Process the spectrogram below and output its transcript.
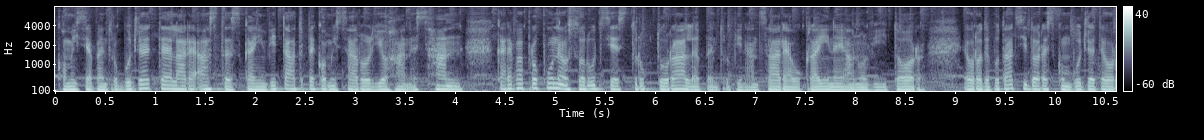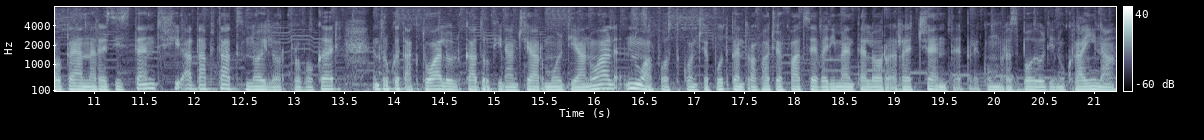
Comisia pentru bugete l are astăzi ca invitat pe comisarul Johannes Hahn, care va propune o soluție structurală pentru finanțarea Ucrainei anul viitor. Eurodeputații doresc un buget european rezistent și adaptat noilor provocări, întrucât actualul cadru financiar multianual nu a fost conceput pentru a face față evenimentelor recente, precum războiul din Ucraina.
